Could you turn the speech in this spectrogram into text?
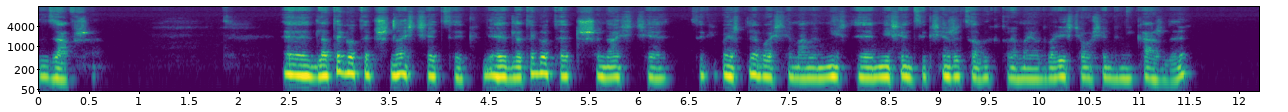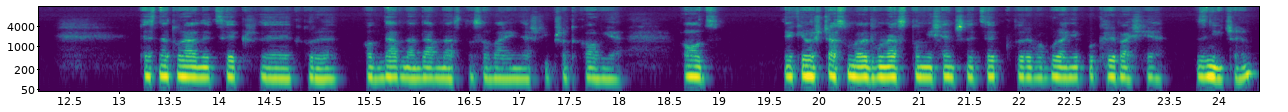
zawsze. E, dlatego te 13 cykli, e, dlatego te 13 cykli, ponieważ tyle właśnie mamy e, miesięcy księżycowych, które mają 28 dni każdy. To jest naturalny cykl, który od dawna, dawna stosowali nasi przodkowie. Od jakiegoś czasu mamy 12-miesięczny cykl, który w ogóle nie pokrywa się z niczym.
